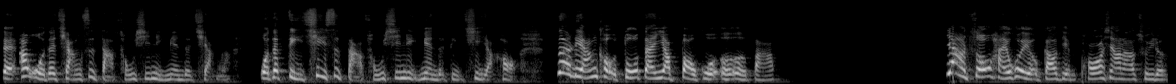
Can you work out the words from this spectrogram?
对啊，我的墙是打从心里面的墙啊，我的底气是打从心里面的底气呀，哈。这两口多单要爆过二二八，下周还会有高点，抛下拉吹了，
